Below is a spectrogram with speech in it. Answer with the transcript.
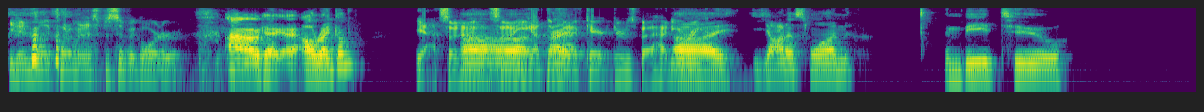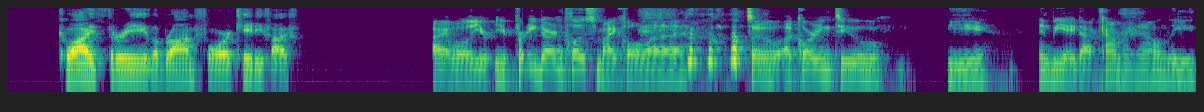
You didn't really put them in a specific order. Ah, okay. I'll rank them. Yeah, so now uh, so you got the five right. characters, but how do you uh, rank them? Giannis one, Embiid two, Kawhi three, LeBron four, KD five. All right, well you're you're pretty darn close, Michael. Uh, so according to the NBA.com right now, the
